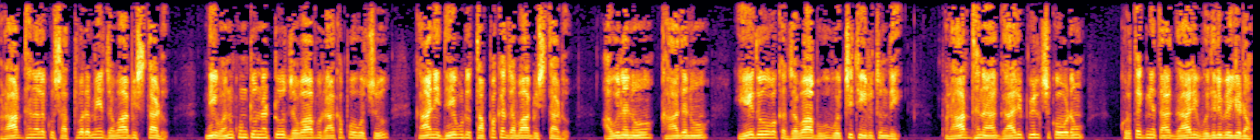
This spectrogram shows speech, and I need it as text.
ప్రార్థనలకు సత్వరమే జవాబిస్తాడు. నీవనుకుంటున్నట్టు జవాబు రాకపోవచ్చు కాని దేవుడు తప్పక జవాబిస్తాడు. అవుననో కాదనో ఏదో ఒక జవాబు వచ్చి తీరుతుంది. ప్రార్థన గాలి పీల్చుకోవడం కృతజ్ఞత గాలి వదిలివేయడం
